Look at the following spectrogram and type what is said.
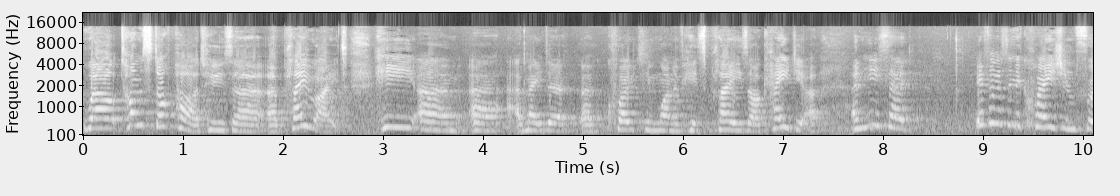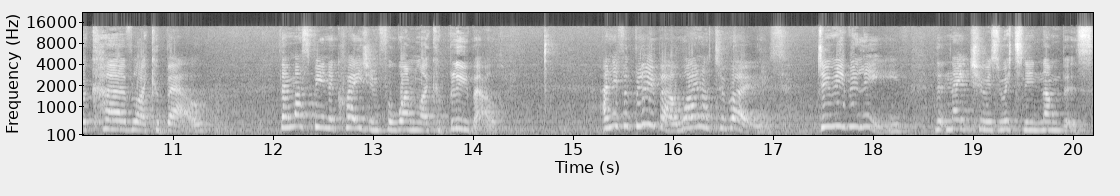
Well, Tom Stoppard, who's a, a playwright, he um, uh, made a, a quote in one of his plays, Arcadia, and he said, if there's an equation for a curve like a bell, there must be an equation for one like a bluebell. And if a bluebell, why not a rose? Do we believe that nature is written in numbers?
